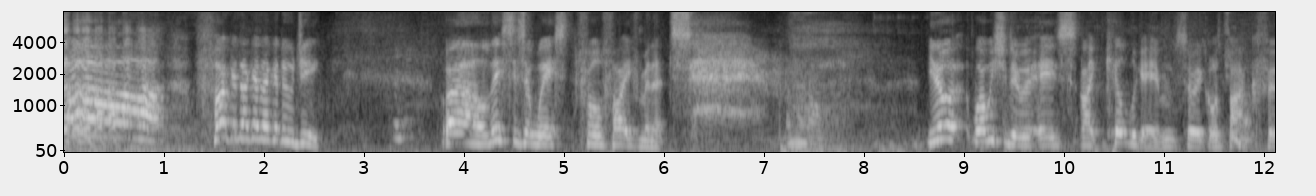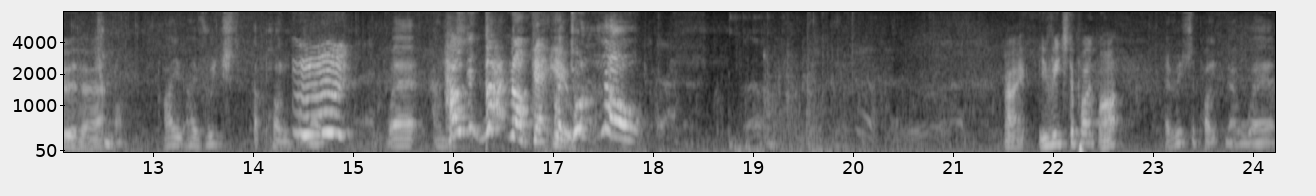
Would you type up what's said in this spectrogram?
Ah. Fuck-a-ducka-ducka-doogie. Well, this is a wasteful five minutes. You know what, what we should do is like kill the game so it goes back further. I, I've reached a point now mm. where I'm How just, did that not get you? I don't know. Right, you've reached a point. What? I've reached a point now where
